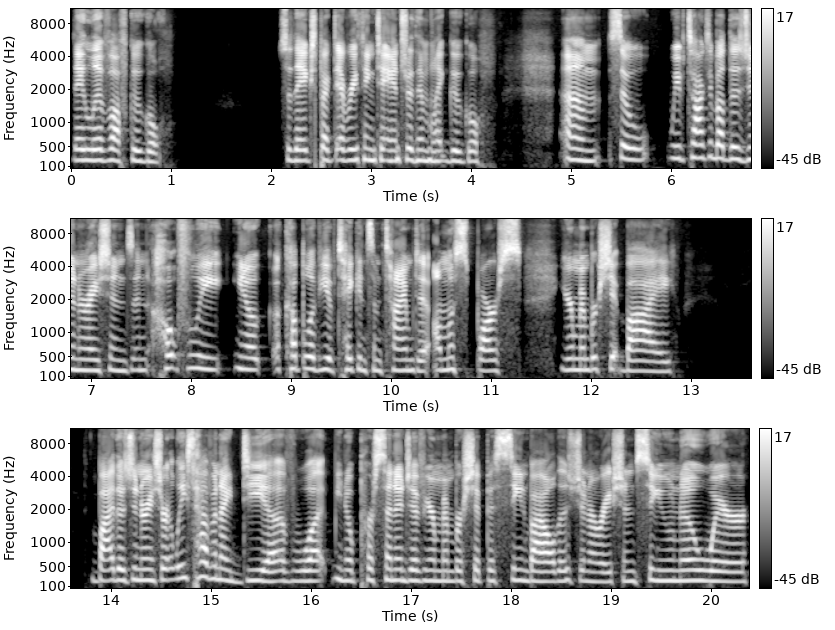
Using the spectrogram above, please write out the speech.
They live off Google. So they expect everything to answer them like Google. Um, so we've talked about those generations, and hopefully, you know, a couple of you have taken some time to almost sparse your membership by by those generations, or at least have an idea of what you know percentage of your membership is seen by all those generations, so you know where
